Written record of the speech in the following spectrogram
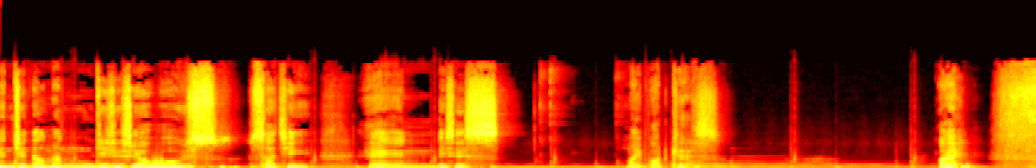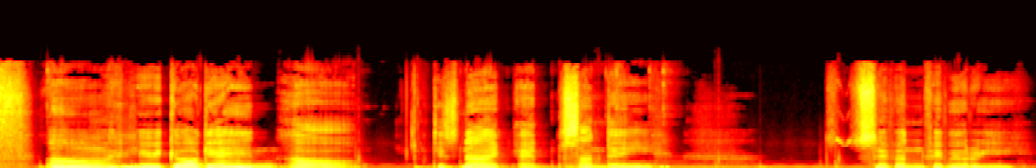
and gentlemen, this is your host Sachi, and this is my podcast. Okay, uh, here we go again. Uh, this night at Sunday, 7 February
